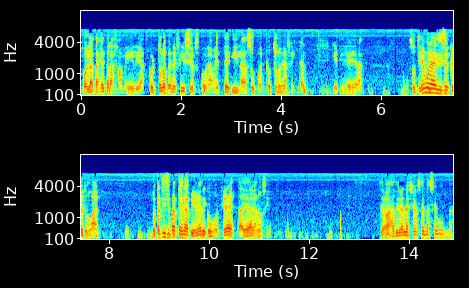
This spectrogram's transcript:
por la tarjeta de la familia, por todos los beneficios, obviamente, y la supuesta autonomía fiscal que tiene la. So, tienen una decisión que tomar. No participaste en la primera y como quiera esta idea ganó sin ti. ¿Te vas a tirar la chance en la segunda?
